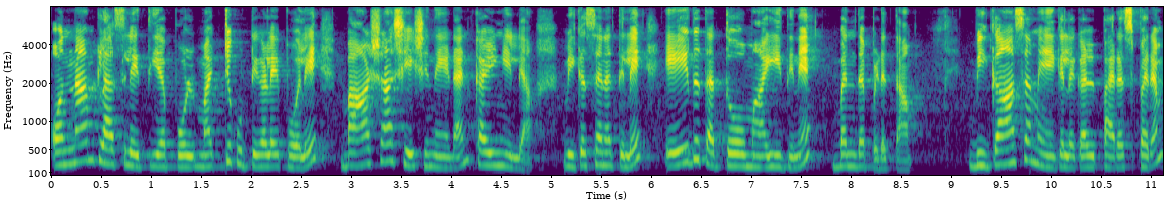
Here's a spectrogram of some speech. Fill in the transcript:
ഒന്നാം ക്ലാസ്സിലെത്തിയപ്പോൾ മറ്റു കുട്ടികളെ പോലെ ഭാഷാശേഷി നേടാൻ കഴിഞ്ഞില്ല. വികസനത്തിലെ ഏത് തത്വവുമായി ഇതിനെ ബന്ധപ്പെടുത്താം? വികാസ മേഖലകൾ പരസ്പരം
